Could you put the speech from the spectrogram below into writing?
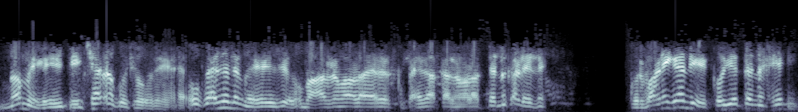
ਨਾ ਮਹੇਸ਼ ਦੀ ਇੱਛਾ ਨਾ ਕੁਝ ਹੋ ਰਿਹਾ। ਉਹ ਕਹਿੰਦੇ ਨੇ ਮਹੇਸ਼ ਮਾਰਨ ਵਾਲਾ ਪੈਦਾ ਕਰਨ ਵਾਲਾ ਤਿੰਨ ਘੜੇ ਨੇ। ਗੁਰਬਾਣੀ ਕਹਿੰਦੀ ਕੋਈ ਇਹ ਹੈ ਨਹੀਂ।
